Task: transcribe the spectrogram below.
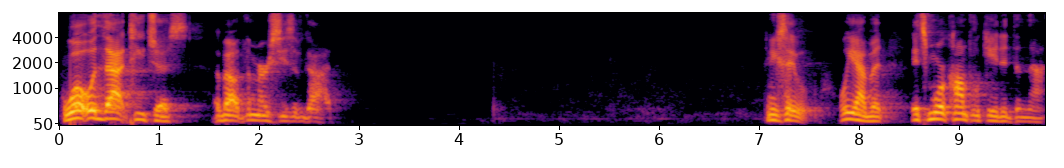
What would that teach us about the mercies of God? And you say, well, yeah, but it's more complicated than that.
